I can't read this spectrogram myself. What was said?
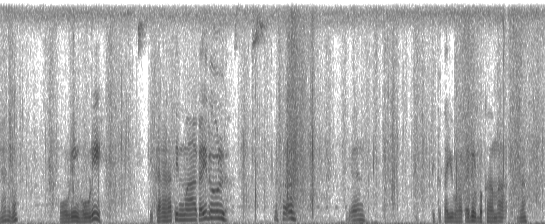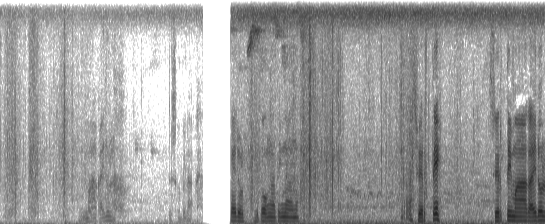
Yan oh. Huling huli. Kita na natin mga kaidol. Yan. Dito tayo mga kaidol. Baka ma... Ano? Yan mga kaidol. Ito sa kabila. Kaidol, ito ang ating na ano. Ah, swerte. Swerte mga kaidol.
